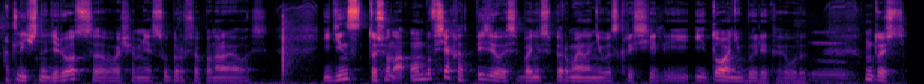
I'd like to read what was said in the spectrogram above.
Отлично дерется, вообще мне супер все понравилось. Единственное, то есть он, он бы всех отпиздил, если бы они Супермена не воскресили, и, и то они были как бы... Ну, то есть,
